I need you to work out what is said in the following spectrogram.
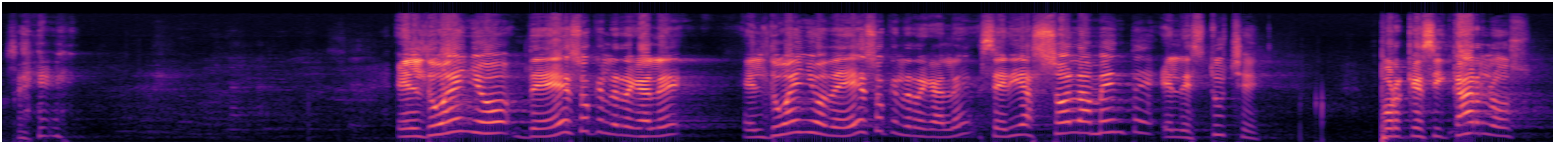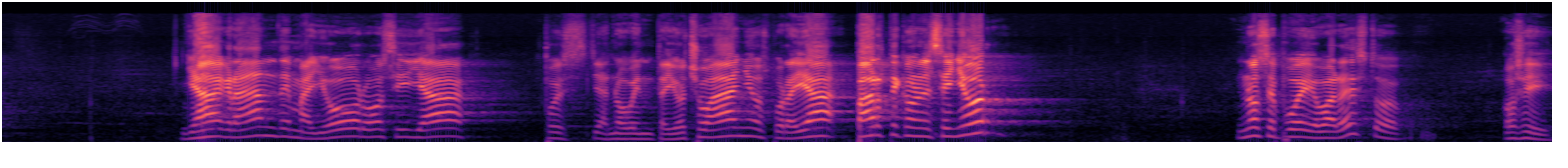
¿sí? el dueño de eso que le regalé, el dueño de eso que le regalé sería solamente el estuche. Porque si Carlos, ya grande, mayor, o si ya, pues ya 98 años, por allá, parte con el Señor, no se puede llevar esto. ¿O sí?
